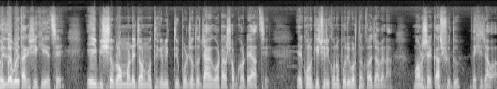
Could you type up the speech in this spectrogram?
হলদাবড়ি তাকে শিখিয়েছে, এই বিশ্ব ব্রহ্মাণ্ডের জন্ম থেকে মৃত্যু পর্যন্ত যা ঘটার সব ঘটে আছে। এর কোনো কিছুরই কোনো পরিবর্তন করা যাবে না। মানুষের কাজ শুধু দেখে যাওয়া।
